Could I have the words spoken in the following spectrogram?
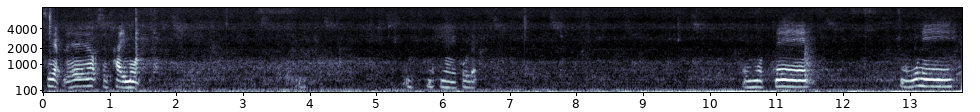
เสียบแล้วใส่ไข่หมดหมดไงพูแหละ ไป หมดแน่หมูแน่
